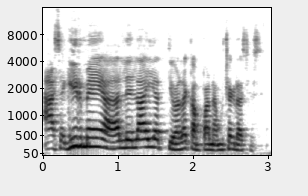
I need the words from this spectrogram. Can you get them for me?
a seguirme, a darle like y activar la campana. Muchas gracias.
